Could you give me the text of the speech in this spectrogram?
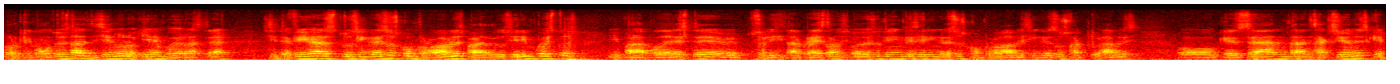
porque como tú estabas diciendo lo quieren poder rastrear. Si te fijas, tus ingresos comprobables para deducir impuestos y para poder este solicitar préstamos y todo eso tienen que ser ingresos comprobables, ingresos facturables o que sean transacciones que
